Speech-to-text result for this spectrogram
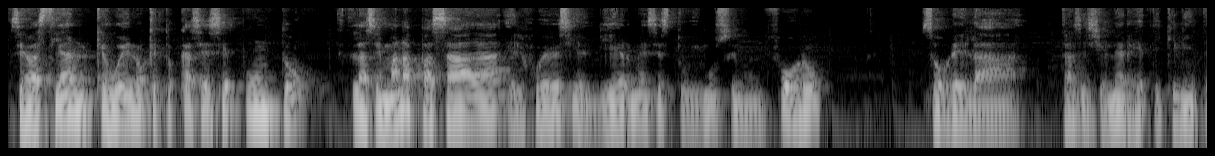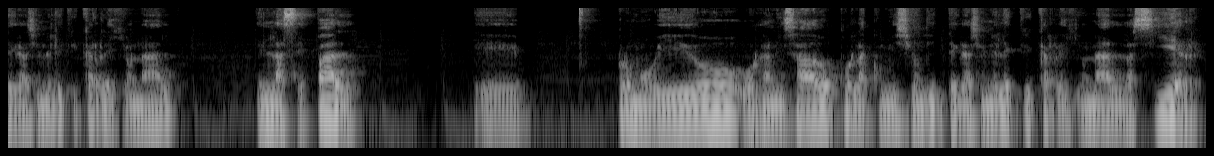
Sebastián, qué bueno que tocas ese punto. La semana pasada, el jueves y el viernes, estuvimos en un foro sobre la transición energética y la integración eléctrica regional en la CEPAL, eh, promovido, organizado por la Comisión de Integración Eléctrica Regional, la CIER.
